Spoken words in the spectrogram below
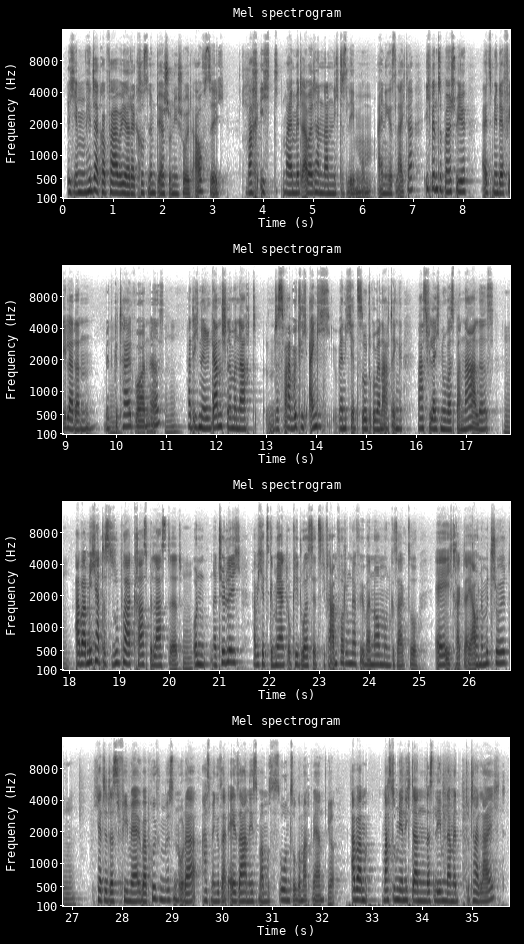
ich im Hinterkopf habe, ja, der Chris nimmt ja schon die Schuld auf sich, mache ich meinen Mitarbeitern dann nicht das Leben um einiges leichter. Ich bin zum Beispiel, als mir der Fehler dann mitgeteilt worden ist, hatte ich eine ganz schlimme Nacht. Das war wirklich eigentlich, wenn ich jetzt so drüber nachdenke, war es vielleicht nur was Banales. Aber mich hat das super krass belastet. Und natürlich habe ich jetzt gemerkt, okay, du hast jetzt die Verantwortung dafür übernommen und gesagt so, ey, ich trage da ja auch eine Mitschuld. Ich hätte das viel mehr überprüfen müssen oder hast mir gesagt, ey, Sarah, nächstes Mal muss es so und so gemacht werden. Ja. Aber machst du mir nicht dann das Leben damit total leicht?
